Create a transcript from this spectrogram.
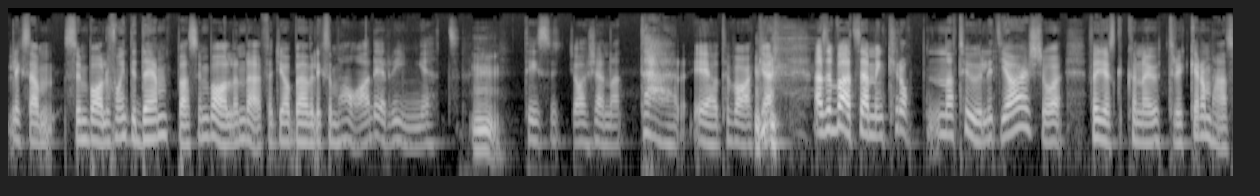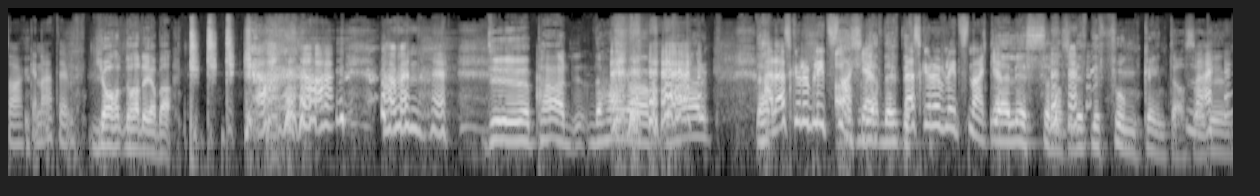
liksom symboler, får inte dämpa symbolen där för att jag behöver liksom ha det ringet. Mm. Tills jag känner att där är jag tillbaka. alltså bara att så här, min kropp naturligt gör så för att jag ska kunna uttrycka de här sakerna. Typ. Ja, då hade jag bara ja, men, Du Per, det här, det här, det ja, här där skulle det blivit snacket. Alltså, det- det- där skulle det blivit snacket. Jag är ledsen alltså, det, det funkar inte alltså. Nej. Du,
